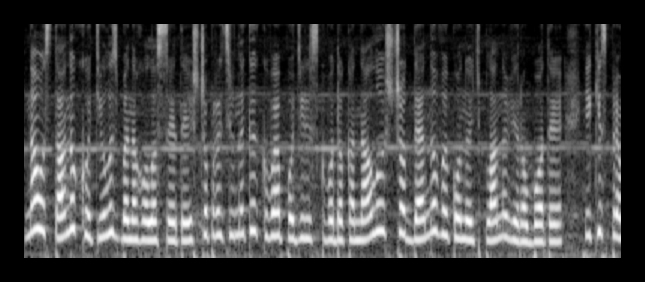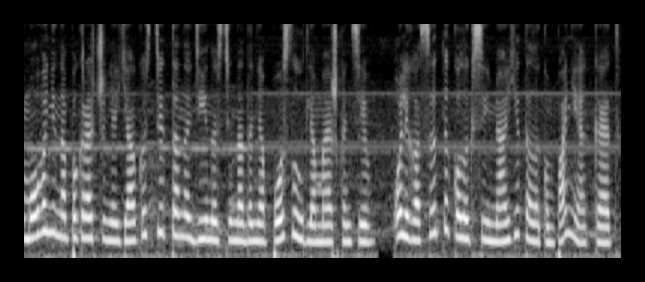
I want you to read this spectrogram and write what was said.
Наостанок хотілося б наголосити, що працівники КВ Подільськводоканалу щоденно виконують планові роботи, які спрямовані на покращення якості та надійності надання послуг для мешканців. Ольга Ситник, Олексій Мягі, телекомпанія КЕТ.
